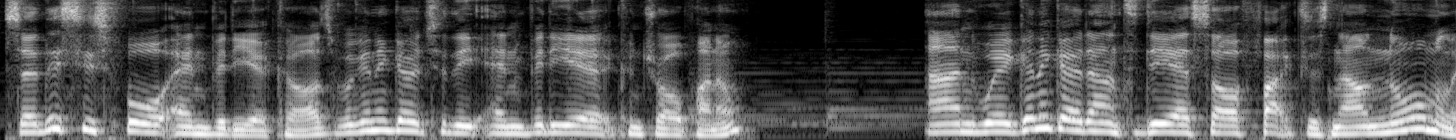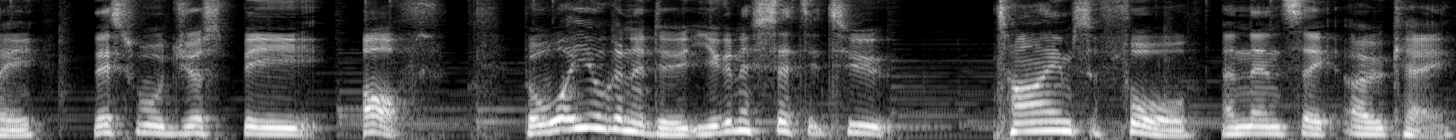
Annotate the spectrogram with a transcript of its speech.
So this is for NVIDIA cards. We're going to go to the NVIDIA control panel and we're going to go down to DSR factors. Now, normally this will just be off, but what you're going to do, you're going to set it to times four and then say okay.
